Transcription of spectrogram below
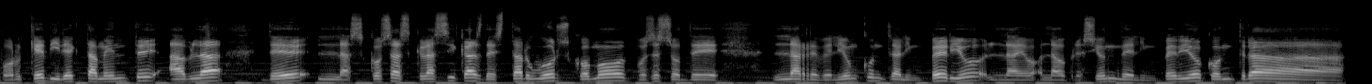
porque directamente habla de las cosas clásicas de Star Wars como, pues eso, de la rebelión contra el imperio, la, la opresión del imperio contra,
